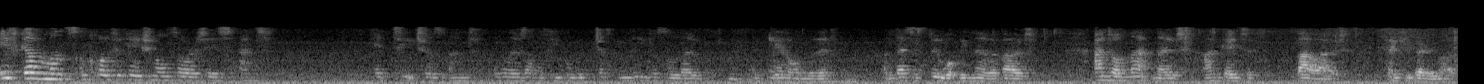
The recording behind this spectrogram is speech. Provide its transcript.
If governments and qualification authorities and head teachers and all those other people would just leave us alone and get on with it and let us do what we know about and on that note, I'm going to bow out. Thank you very much.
